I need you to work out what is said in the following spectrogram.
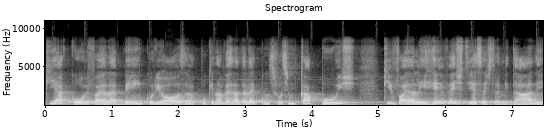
Que a coifa ela é bem curiosa, porque na verdade ela é como se fosse um capuz que vai ali revestir essa extremidade,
